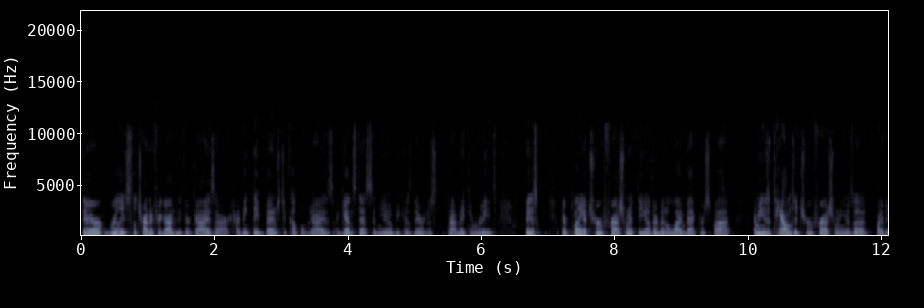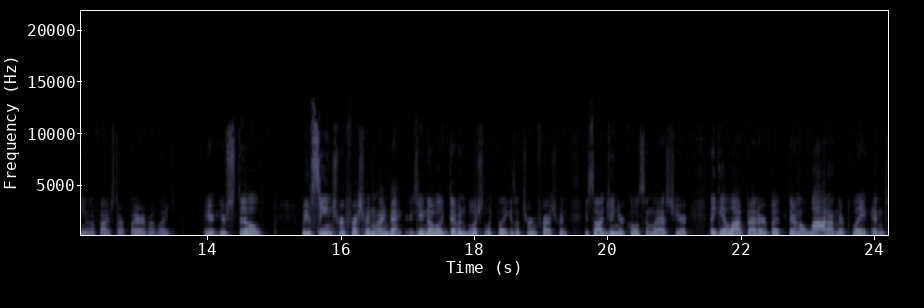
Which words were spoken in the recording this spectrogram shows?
They're really still trying to figure out who their guys are. I think they benched a couple guys against SMU because they were just not making reads. They just they're playing a true freshman at the other middle linebacker spot. I mean, he's a talented true freshman. He was a I think he was a five star player, but like you're, you're still. We've seen true freshman linebackers. You know what Devin Bush looked like as a true freshman. You saw Junior Colson last year. They get a lot better, but there's a lot on their plate. And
